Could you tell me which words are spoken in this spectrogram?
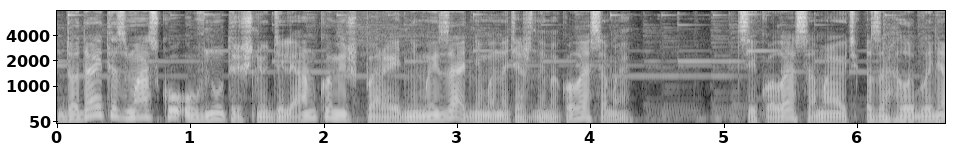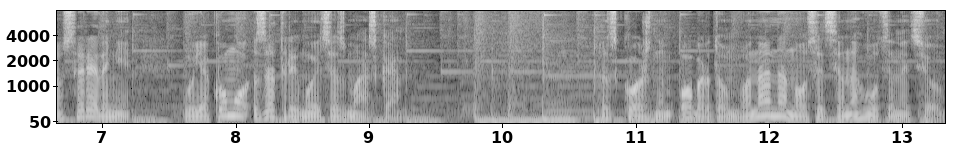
Додайте змазку у внутрішню ділянку між передніми і задніми натяжними колесами. Ці колеса мають заглиблення всередині, у якому затримується змазка. З кожним обертом вона наноситься на гусеницю.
